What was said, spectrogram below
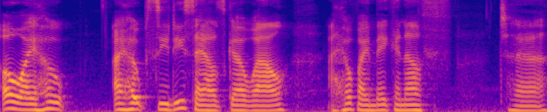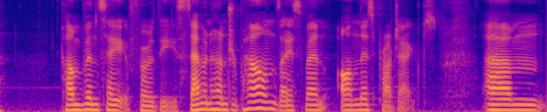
oh, I hope I hope CD sales go well. I hope I make enough to compensate for the 700 pounds I spent on this project. Um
